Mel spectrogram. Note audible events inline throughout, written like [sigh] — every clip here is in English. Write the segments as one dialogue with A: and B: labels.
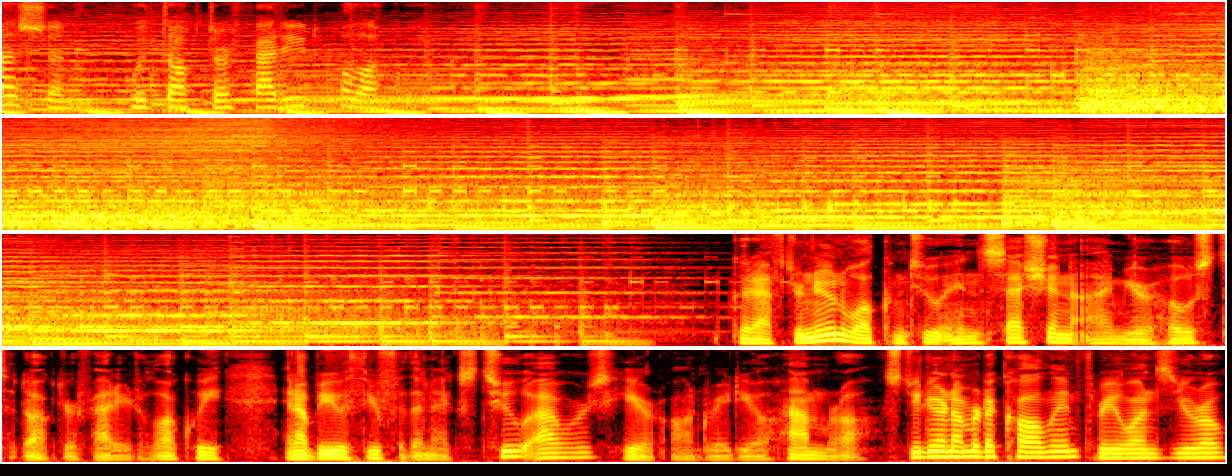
A: Session with Dr. Farid Holakouee.
B: Good afternoon. Welcome to In Session. I'm your host, Dr. Farid Holakouee, and I'll be with you for the next two hours here on Radio Hamrah. Studio number to call in 310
